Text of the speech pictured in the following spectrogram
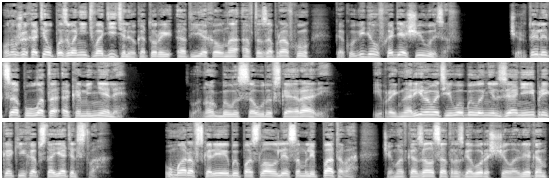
Он уже хотел позвонить водителю, который отъехал на автозаправку, как увидел входящий вызов. Черты лица Пулата окаменели. Звонок был из Саудовской Аравии, и проигнорировать его было нельзя ни при каких обстоятельствах. Умаров скорее бы послал лесом Липатова, чем отказался от разговора с человеком,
